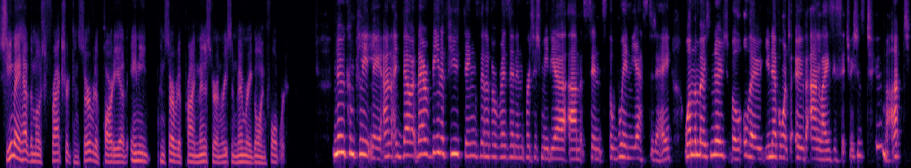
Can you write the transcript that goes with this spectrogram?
she may have the most fractured conservative party of any conservative prime minister in recent memory going forward. No, completely. And there, there have been a few things that have arisen in the British media um, since the win yesterday. One, the most notable, although you never want to overanalyze these situations too much,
